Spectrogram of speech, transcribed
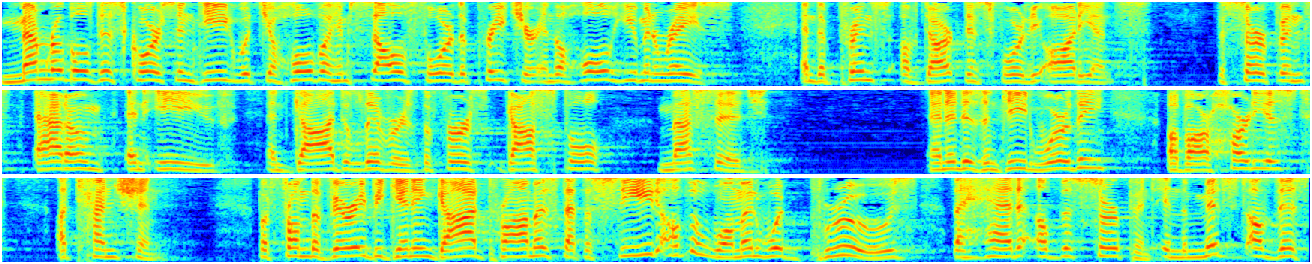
memorable discourse indeed with Jehovah himself for the preacher and the whole human race, and the prince of darkness for the audience. The serpent, Adam and Eve, and God delivers the first gospel message. And it is indeed worthy of our heartiest attention. But from the very beginning, God promised that the seed of the woman would bruise the head of the serpent. In the midst of this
